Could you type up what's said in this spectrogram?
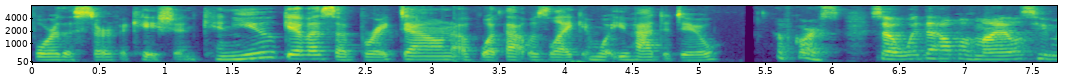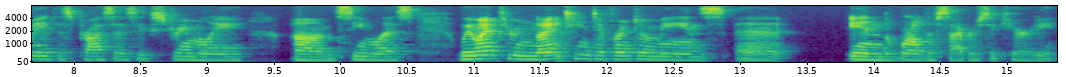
for this certification. Can you give us a breakdown of what that was like and what you had to do? Of course. So, with the help of Myles, who made this process extremely um, seamless, we went through 19 different domains. Uh, in the world of cybersecurity.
